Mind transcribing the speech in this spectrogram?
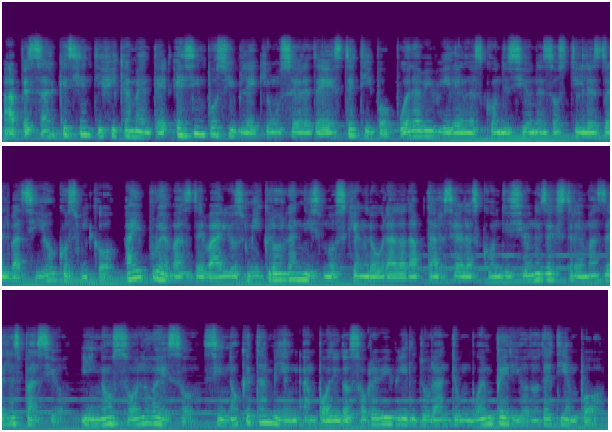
A pesar que científicamente es imposible que un ser de este tipo pueda vivir en las condiciones hostiles del vacío cósmico, hay pruebas de varios microorganismos que han logrado adaptarse a las condiciones extremas del espacio. Y no solo eso, sino que también han podido sobrevivir durante un buen periodo de tiempo.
